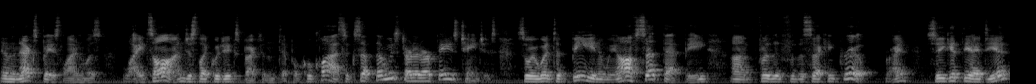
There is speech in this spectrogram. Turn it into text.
And the next baseline was lights on, just like we'd expect in a typical class, except then we started our phase changes. So we went to B and we offset that B um, for, the, for the second group, right? So you get the idea?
